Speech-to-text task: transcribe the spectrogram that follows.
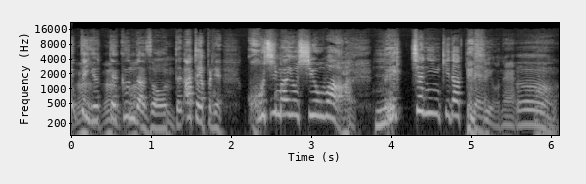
って言ってくんだぞって。あとやっぱりね小島よしおははめっちゃ人気だって。ですよね。うん。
